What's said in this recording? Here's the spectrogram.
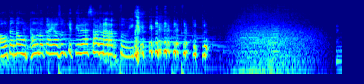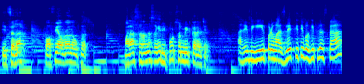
अहो त्यांना उठवू नका हे अजून किती वेळा सांगणार आहात तुम्ही? ए चला. कॉफी आवरा लवकर. मला सरांना सगळे रिपोर्ट सबमिट करायचे. अरे मिहीर पण वाजलेत किती बघितलंस का?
